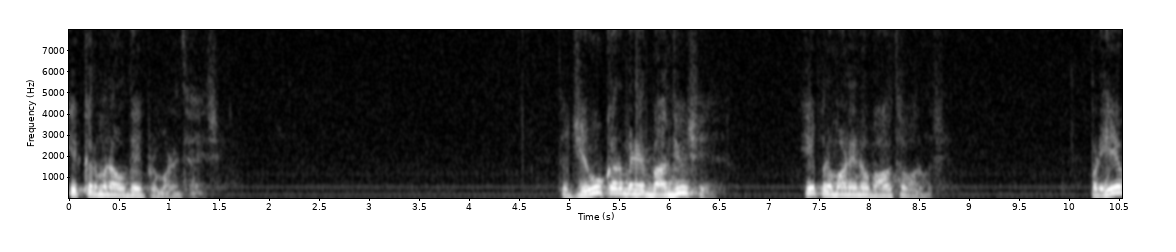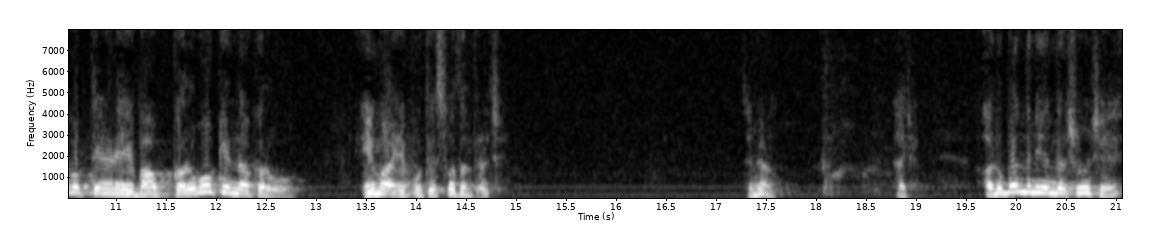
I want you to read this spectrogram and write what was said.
એ કર્મના ઉદય પ્રમાણે થાય છે. તો જેવું કર્મ એને બાંધ્યું છે, એ પ્રમાણે એનો ભાવ થવાનો છે. પણ એ વખતે એણે એ ભાવ કરવો કે ન કરવો, એમાં એ પોતે સ્વતંત્ર છે. સમજાણું? અચ્છા. અનુબંધની અંદર શું છે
